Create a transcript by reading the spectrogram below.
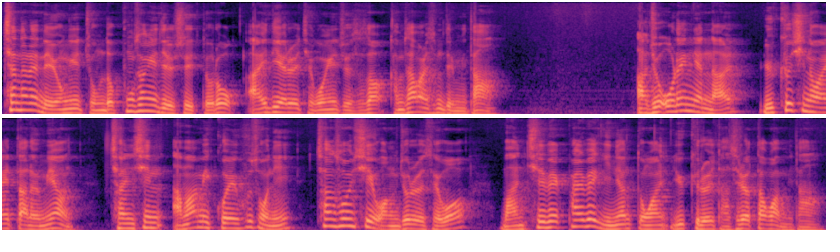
채널의 내용이 좀 더 풍성해질 수 있도록 아이디어를 제공해 주셔서 감사 말씀드립니다. 아주 오랜 옛날 류큐 신화에 따르면 천신 아마미코의 후손이 천손시 왕조를 세워 만 700, 802년 동안 류큐를 다스렸다고 합니다.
